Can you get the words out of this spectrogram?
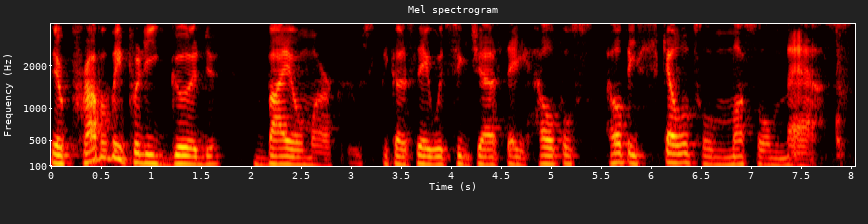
they're probably pretty good biomarkers because they would suggest a healthy, healthy skeletal muscle mass.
